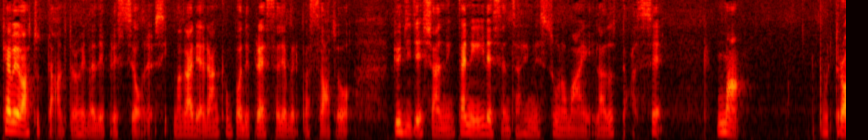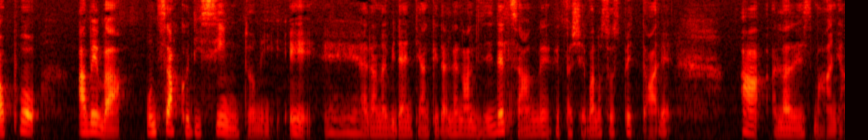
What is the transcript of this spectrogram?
che aveva tutt'altro che la depressione. Sì, magari era anche un po' depressa di aver passato più di dieci anni in canile senza che nessuno mai l'adottasse, ma purtroppo aveva un sacco di sintomi e, e erano evidenti anche dalle analisi del sangue che facevano sospettare alla lesmania.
